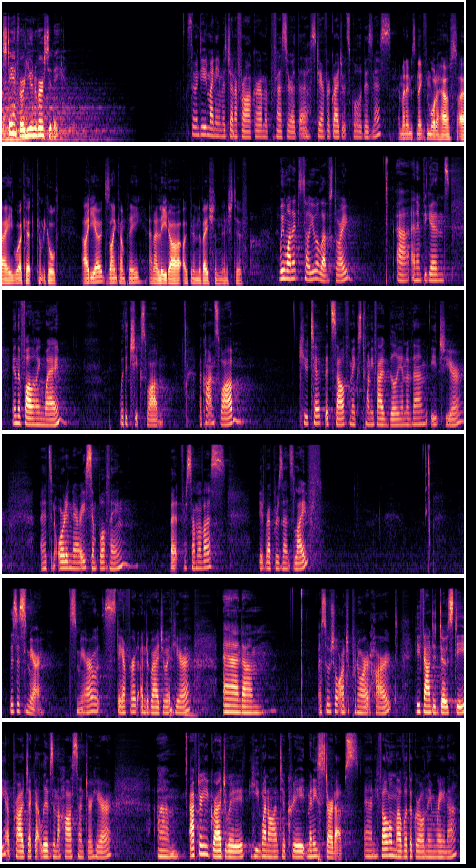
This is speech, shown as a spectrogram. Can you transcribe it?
Stanford University. So, indeed, my name is Jennifer Aaker. I'm a professor at the Stanford Graduate School of Business. And my name is Nathan Waterhouse. I work at a company called IDEO, design company, and I lead our open innovation initiative. We wanted to tell you a love story, uh, and it begins in the following way with a cheek swab. A cotton swab, Q-tip itself makes 25 billion of them each year. It's an ordinary, simple thing, but for some of us, it represents life. This is Sameer. Sameer, Stanford undergraduate here, and um, a social entrepreneur at heart. He founded Dosti, a project that lives in the Haas Center here. Um, after he graduated, he went on to create many startups, and he fell in love with a girl named Reena,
